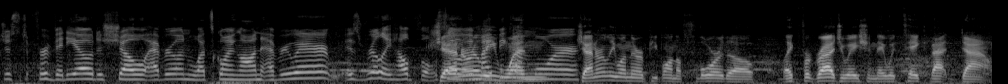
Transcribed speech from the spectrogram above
just for video to show everyone what's going on everywhere is really helpful. so it generally might become when more. generally when there are people on the floor though like for graduation they would take that down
